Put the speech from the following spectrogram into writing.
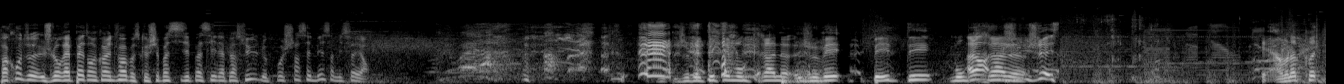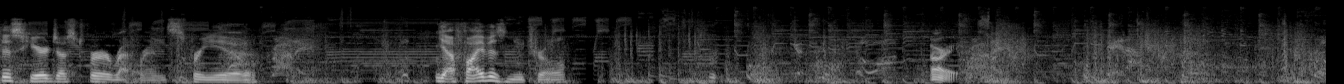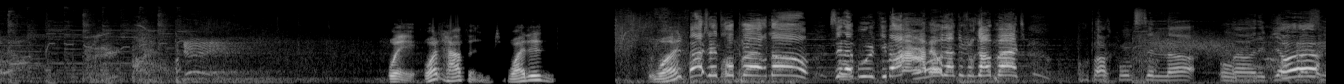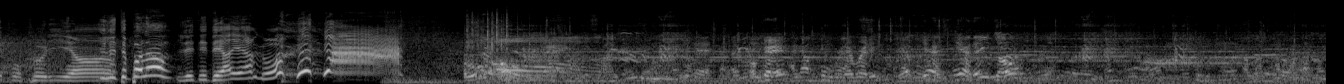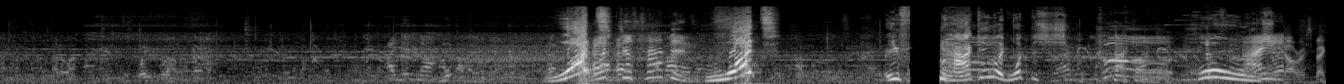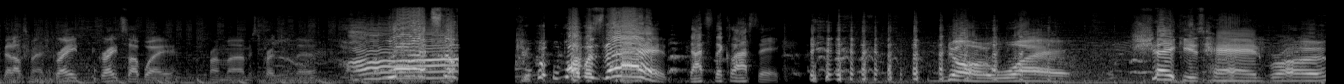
Par contre, je, le répète encore une fois parce que je sais pas si c'est passé inaperçu. Le prochain CB, c'est un Misfire. je vais péter mon crâne. Je vais péter mon Alors, crâne. je- je laisse- Okay, I'm gonna put this here just for reference for you. Yeah, five is neutral. All Wait, what happened? Why did? What? Ah, j'ai trop peur, non C'est la boule qui va. Ah, mais on a toujours qu'un patch Par contre, celle-là, ah, elle est bien Ah placée pour Poli. Hein. Il était pas là Il était derrière, gros Okay. Get ready. Yep. Yes. Yeah. There you go. I didn't know. What? What just happened? What? Are you f***ing hacking? Like what the sh? Holy. I not respect that up smash. Great, great subway from uh, Mr. President there. What the What was that? That's the classic. No way. Shake his hand, bro.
